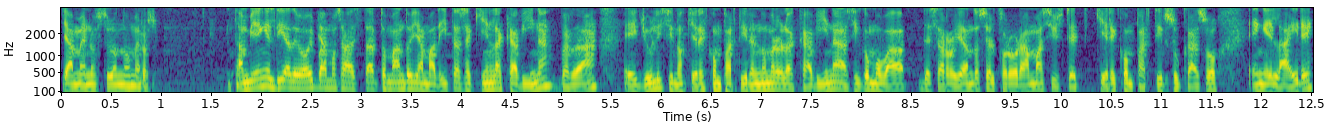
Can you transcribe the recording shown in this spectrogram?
llamen a nuestros números. También el día de hoy vamos a estar tomando llamaditas aquí en la cabina, ¿verdad? Eh, Julie, si nos quieres compartir el número de la cabina, así como va desarrollándose el programa, si usted quiere compartir su caso en el aire,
